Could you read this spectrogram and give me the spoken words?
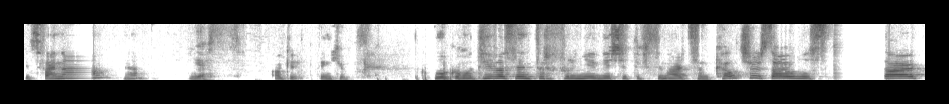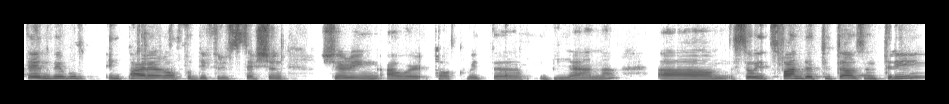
It's fine now? Yeah. Yes. Okay, thank you. Lokomotiva Center for New Initiatives in Arts and Culture. So I will start and we will in parallel for different session sharing our talk with uh, Biljana. Um, so it's funded 2003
